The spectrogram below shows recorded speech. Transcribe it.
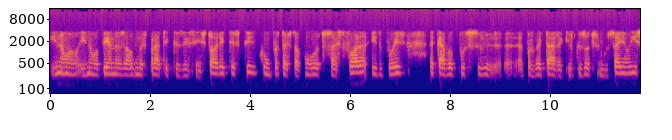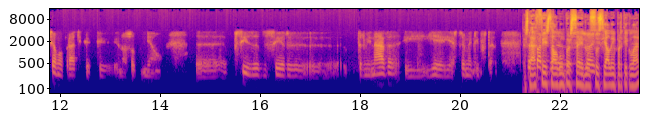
e, não, e não apenas algumas práticas assim, históricas que, com um pretexto ou com outro, sai-se fora e depois acaba por se eh, aproveitar aquilo que os outros negociam e isso é uma prática que, em nossa opinião, uh, precisa de ser uh, terminada e, é, é, extremamente importante. Está a referir-se a algum parceiro social em particular?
